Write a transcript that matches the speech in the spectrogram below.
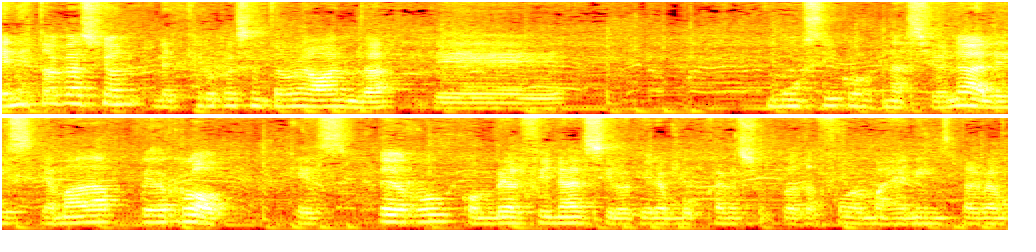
En esta ocasión les quiero presentar una banda de músicos nacionales llamada Perro, que es perro con B al final si lo quieren buscar en sus plataformas en Instagram.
